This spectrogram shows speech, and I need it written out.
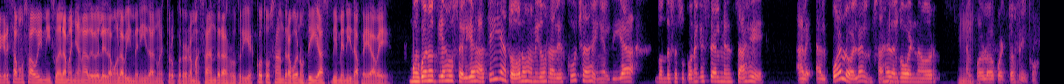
Regresamos a hoy mismo en la mañana de hoy. Le damos la bienvenida a nuestro programa Sandra Rodríguez Coto. Sandra, buenos días, bienvenida a PAB. Muy buenos días, José Elías, a ti y a todos los amigos Radio Escuchas en el día donde se supone que sea el mensaje al, pueblo, ¿verdad? El mensaje del gobernador al pueblo de Puerto Rico.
